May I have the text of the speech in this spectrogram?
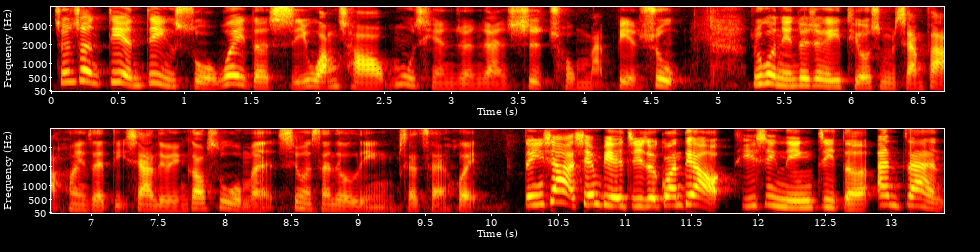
真正奠定所谓的习王朝，目前仍然是充满变数。如果您对这个议题有什么想法，欢迎在底下留言告诉我们。新闻三六零，下次再会。等一下，先别急着关掉，提醒您记得按赞、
